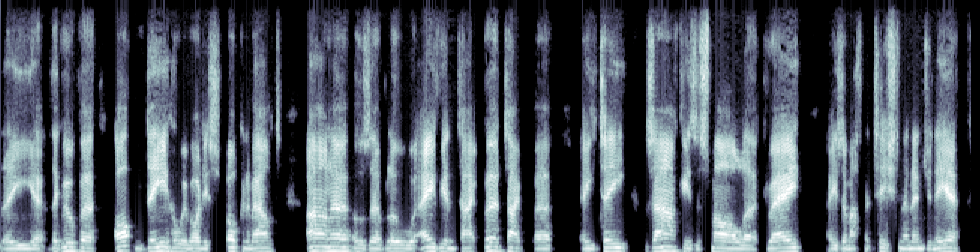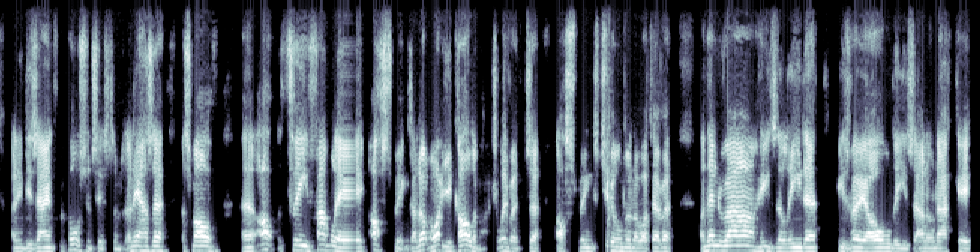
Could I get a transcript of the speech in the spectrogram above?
the uh, the group are Ort and Dee, who we've already spoken about, Anna, who's a blue avian type, bird type uh, ET, Zark, he's a small uh, grey, he's a mathematician and engineer, and he designs propulsion systems. And he has a, a small uh, three family offsprings. I don't know what you call them actually, but uh, offsprings, children, or whatever. And then Ra, he's the leader. He's very old. He's Anunnaki.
